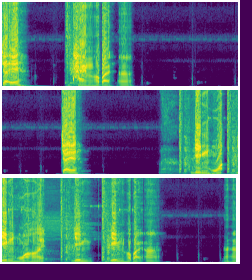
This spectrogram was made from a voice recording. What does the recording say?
จะเอ๋แทงเข้าไป อ่า จะ เอ๋ยิงหัว ยิงหัวให้ยิง ยิงเข้าไป อ่า นะฮะ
